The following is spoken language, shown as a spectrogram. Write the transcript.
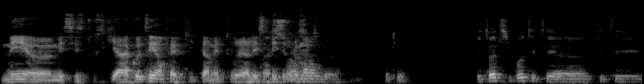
mais mais c'est tout ce qu'il y a à côté en fait qui te permet de t'ouvrir l'esprit Ouais, sur le monde. Et toi, Thibaut, t'étais euh, t'étais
